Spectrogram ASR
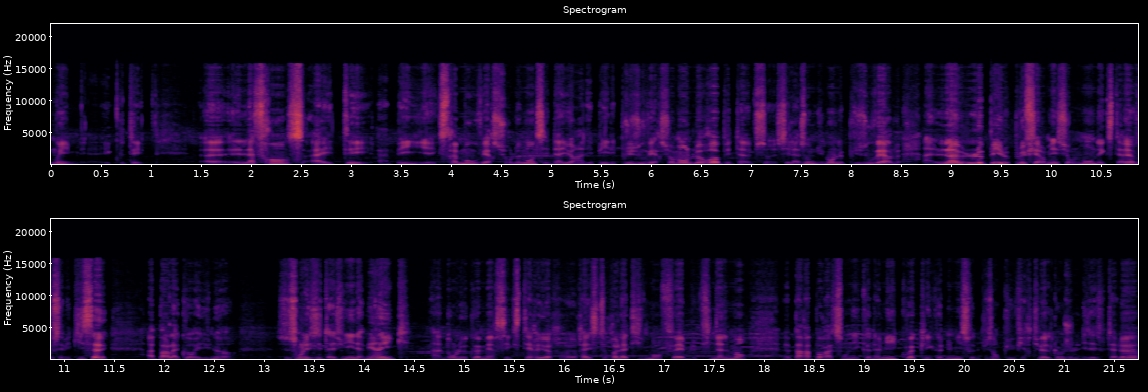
Oui, mais écoutez, euh, la France a été un pays extrêmement ouvert sur le monde. C'est d'ailleurs un des pays les plus ouverts sur le monde. L'Europe, c'est la zone du monde le plus ouvert. Le, pays le plus fermé sur le monde extérieur, vous savez qui c'est À part la Corée du Nord. Ce sont les États-Unis d'Amérique. Hein, dont le commerce extérieur euh, reste relativement faible finalement euh, par rapport à son économie, quoique l'économie soit de plus en plus virtuelle, comme je le disais tout à l'heure.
